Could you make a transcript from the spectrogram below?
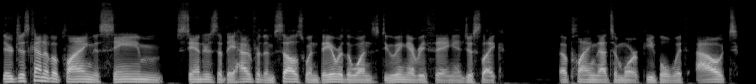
they're just kind of applying the same standards that they had for themselves when they were the ones doing everything and just like applying that to more people without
